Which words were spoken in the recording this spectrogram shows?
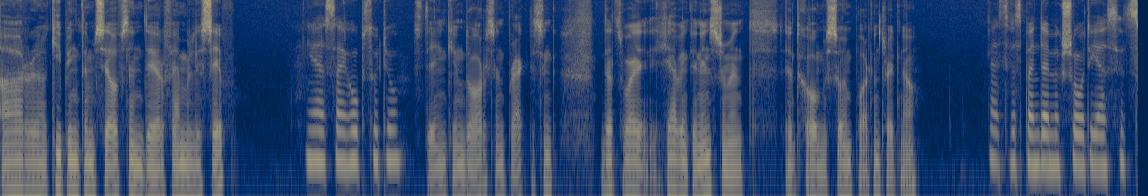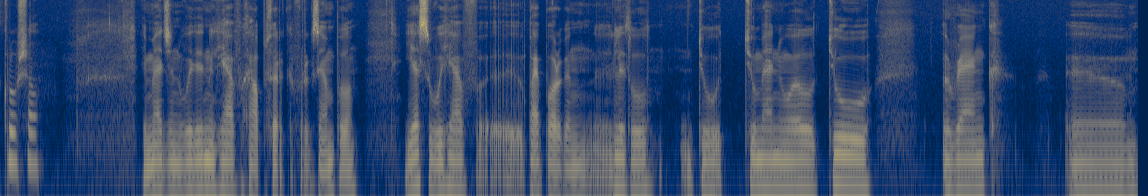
are uh, keeping themselves and their families safe, Yes, I hope so too. staying indoors and practicing. That's why having an instrument at home is so important right now. As this pandemic showed, yes, it's crucial. Imagine we didn't have Hauptwerk, for example. Yes, we have uh, pipe organ, uh, little two two manual, two rank um,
